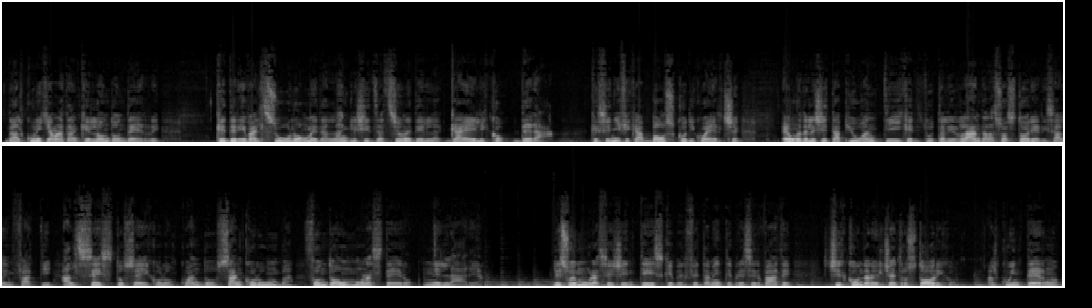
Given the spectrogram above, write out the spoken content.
da alcuni chiamata anche Londonderry, che deriva il suo nome dall'anglicizzazione del gaelico Derà, che significa bosco di querce. È una delle città più antiche di tutta l'Irlanda, la sua storia risale infatti al VI secolo, quando San Columba fondò un monastero nell'area. Le sue mura seicentesche, perfettamente preservate, circondano il centro storico, al cui interno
